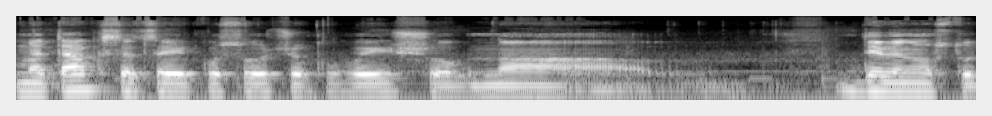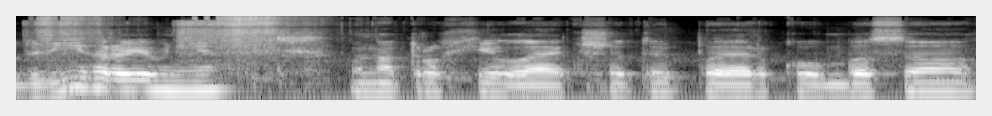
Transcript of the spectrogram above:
Метакса цей кусочок вийшов на 92 гривні. Вона трохи легша. Тепер ковбаса.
